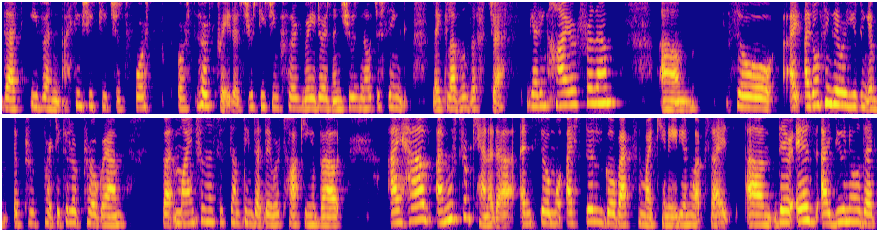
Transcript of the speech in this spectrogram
that even I think she teaches fourth or third graders. She was teaching third graders and she was noticing like levels of stress getting higher for them. Um, so I, I don't think they were using a, a particular program, but mindfulness was something that they were talking about. I have, I moved from Canada, and so I still go back to my Canadian websites. Um, there is, I do know that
